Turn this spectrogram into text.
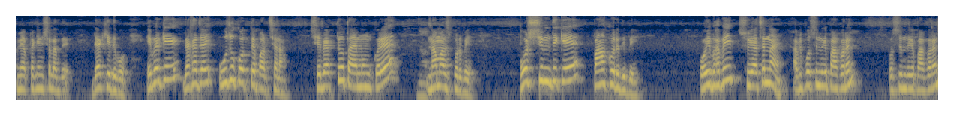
আমি আপনাকে ইনশাল্লাহ দেখিয়ে দেব। এবারকে দেখা যায় উজু করতে পারছে না। সে ব্যক্তিও তায়ামুম করে নামাজ পড়বে। পশ্চিম দিকে পা করে দিবে। ওইভাবেই শুয়ে আছেন না? আপনি পশ্চিম দিকে পা করেন। পশ্চিম দিকে পা করেন।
